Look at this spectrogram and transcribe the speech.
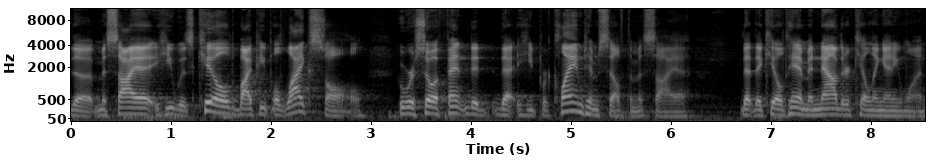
the Messiah. He was killed by people like Saul, who were so offended that he proclaimed himself the Messiah that they killed him, and now they're killing anyone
